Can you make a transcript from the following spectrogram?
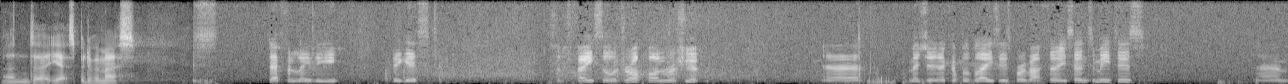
and uh, yeah, it's a bit of a mess. It's definitely the biggest sort of face or drop on Rushup. Uh, measured it in a couple of places, probably about 30 centimetres. Um,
